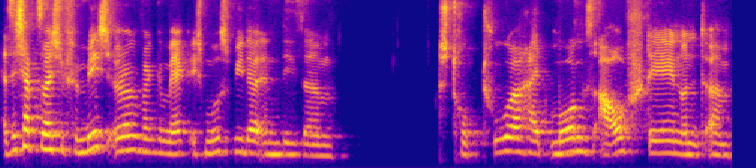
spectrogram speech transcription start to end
Also ich habe zum Beispiel für mich irgendwann gemerkt, ich muss wieder in diese Struktur halt morgens aufstehen und ähm,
